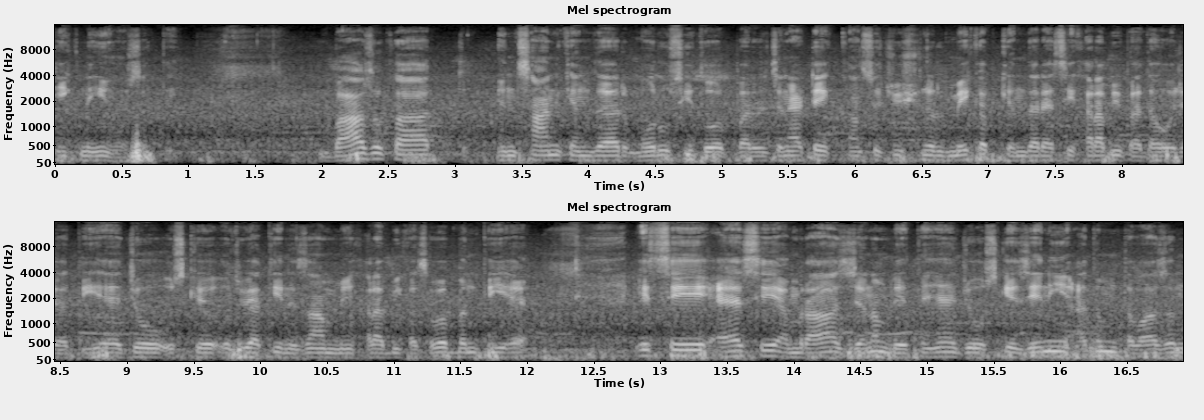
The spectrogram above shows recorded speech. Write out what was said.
ठीक नहीं हो सकती। बाज़ात इंसान के अंदर मरूसी तौर पर जेनेटिक कॉन्स्टिट्यूशनल मेकअप के अंदर ऐसी ख़राबी पैदा हो जाती है, जो उसके उजवियाती निज़ाम में ख़राबी का सबब बनती है। इससे ऐसे अमराज जन्म लेते हैं, जो उसके जहनी अदम तोज़न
